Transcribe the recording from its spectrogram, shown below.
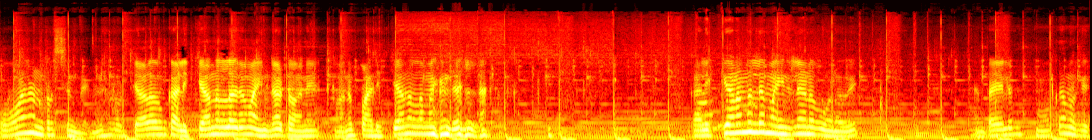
പോകാൻ ഇൻട്രസ്റ്റ് ഉണ്ട്. കുട്ടികളെ അവൻ കളിക്കാന്നുള്ള ഒരു മൈൻഡാട്ടോ അവന്. അവന് പഠിക്കാന്നുള്ള മൈൻഡല്ല കളിക്കണം എന്നുള്ള മൈൻഡിലാണ് പോണത്. എന്തായാലും നോക്കാം നമുക്ക്.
